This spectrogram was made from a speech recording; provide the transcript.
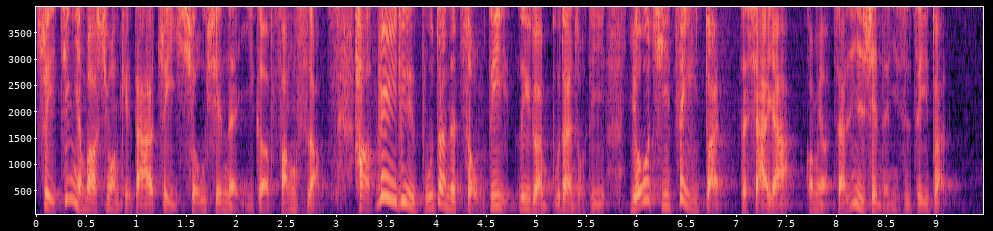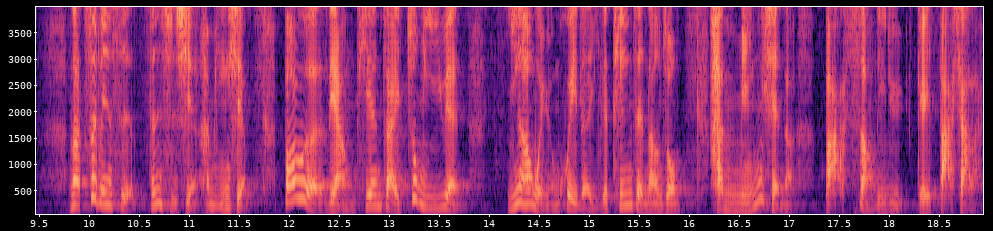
所以金钱豹希望给大家最优先的一个方式啊。好，利率不断的走低，利率不断走低，尤其这一段的下压，看到没有？在日线等于是这一段，那这边是分时线，很明显，包括两天在众议院。银行委员会的一个听证当中，很明显的把市场利率给打下来，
